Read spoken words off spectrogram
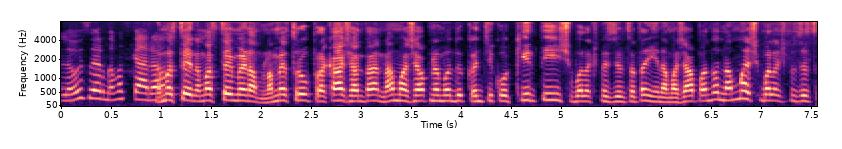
ಹಲೋ ಸರ್ ನಮಸ್ಕಾರ. ನಮಸ್ತೆ ನಮಸ್ತೆ ಮೇಡಮ್ ನಮ್ಮ ಹೆಸರು ಪ್ರಕಾಶ್ ಅಂತ. ನಮ್ಮ ಶಾಪ್ನ ಬಂದು ಕಂಚಿಕೋ ಕೀರ್ತಿ ಶುಭಲಕ್ಷ್ಮಿ ಸಿಲ್ಸ್ ಅಂತ ಈ ನಮ್ಮ ಶಾಪ್ ಅಂದು. ನಮ್ಮ ಶುಭಲಕ್ಷ್ಮಿ ಸಿಲ್ಸ್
